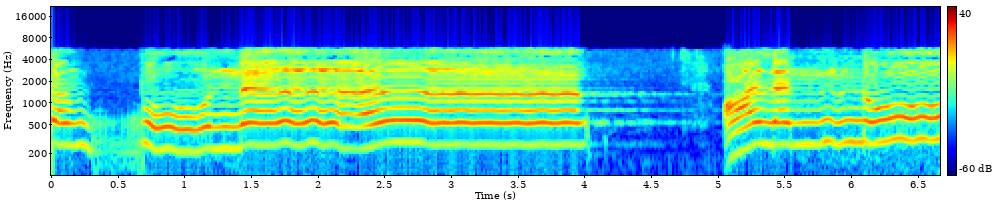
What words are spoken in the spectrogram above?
Rabbuna ala nuril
